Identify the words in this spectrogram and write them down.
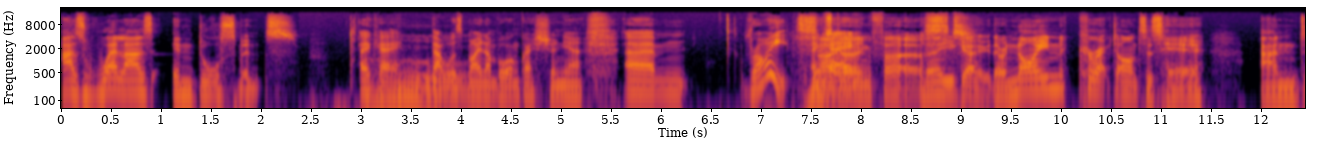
as well as endorsements okay, that was my number one question. Yeah. Um, right. Who's okay. going first? there you go there are nine correct answers here and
